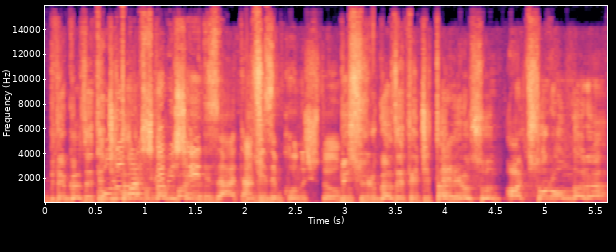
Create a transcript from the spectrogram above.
da. Bir de gazeteci Konu tarafından başka bir bak. şeydi zaten sürü- bizim konuştuğumuz. Bir sürü gazeteci tanıyorsun. Aç sor onlara.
